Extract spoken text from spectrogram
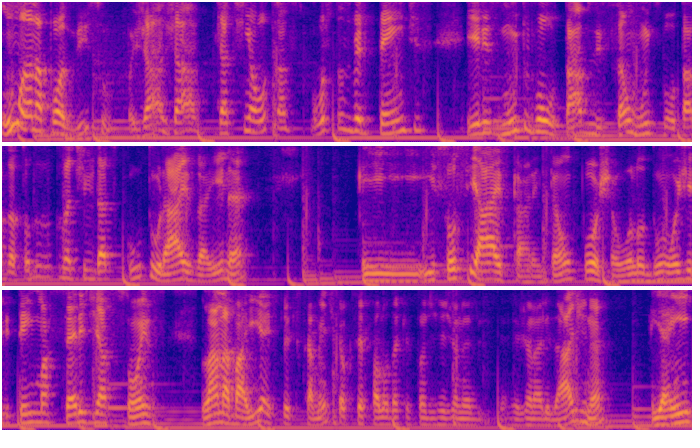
um ano após isso, já, já, já tinha outras, outras vertentes e eles muito voltados, e são muito voltados a todas as atividades culturais aí, né? E, e sociais, cara. Então, poxa, o Olodum hoje ele tem uma série de ações lá na Bahia, especificamente, que é o que você falou da questão de regionalidade, né? E aí,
